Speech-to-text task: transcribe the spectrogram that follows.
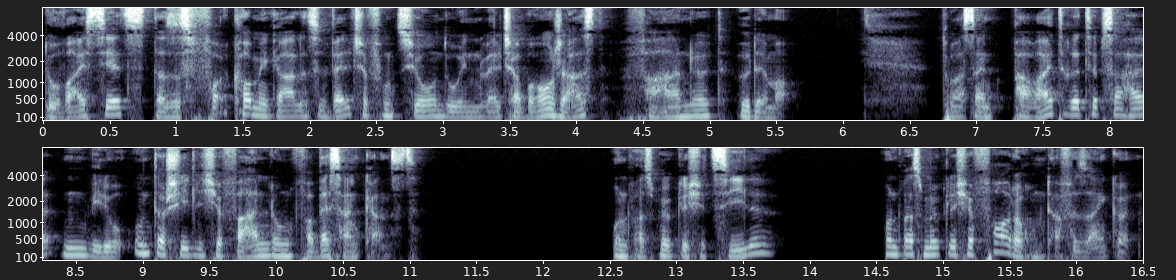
Du weißt jetzt, dass es vollkommen egal ist, welche Funktion du in welcher Branche hast, verhandelt wird immer. Du hast ein paar weitere Tipps erhalten, wie du unterschiedliche Verhandlungen verbessern kannst. Und was mögliche Ziele und was mögliche Forderungen dafür sein können.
